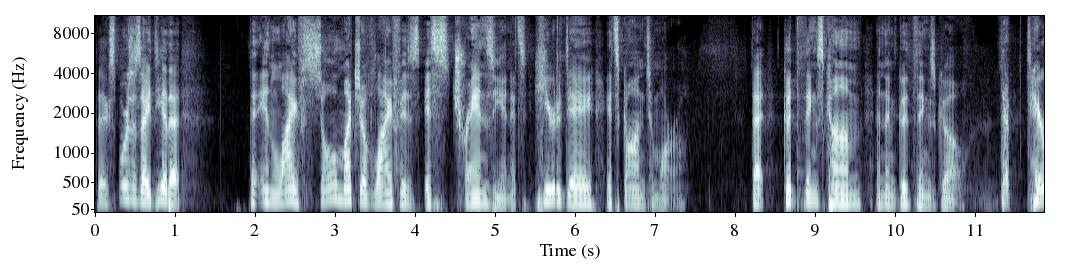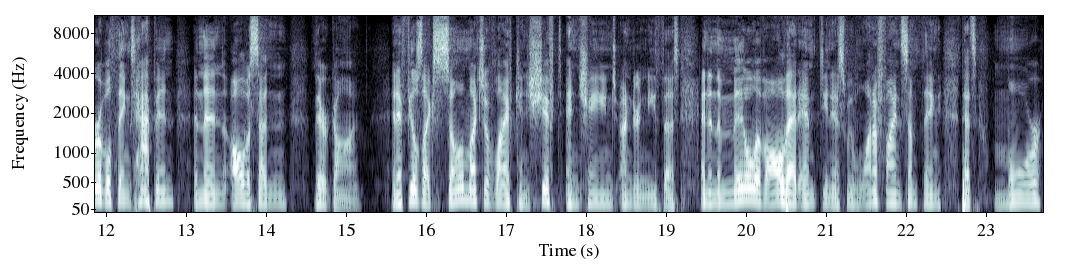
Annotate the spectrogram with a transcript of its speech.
that explores this idea that that in life, so much of life is, is transient. It's here today, it's gone tomorrow. That good things come and then good things go. That terrible things happen and then all of a sudden they're gone. And it feels like so much of life can shift and change underneath us. And in the middle of all that emptiness, we want to find something that's more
